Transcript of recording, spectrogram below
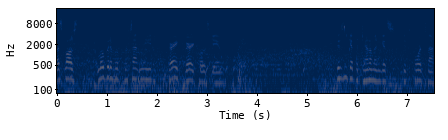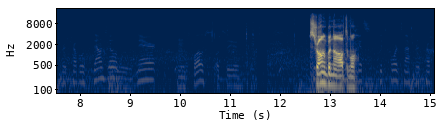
Westballz a little bit of a percent lead. Very, very close game. Doesn't get the gentleman, gets gets forward smash for his troubles. Down tilt, nair. It's close. Let's see. Strong but not optimal. Gets, gets forward smash for his troubles.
